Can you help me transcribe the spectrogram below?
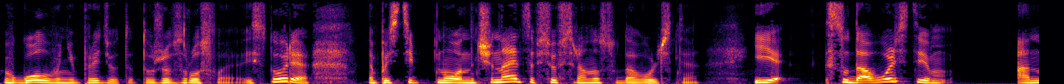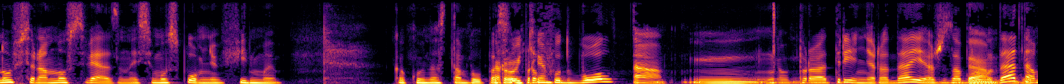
в голову не придет. Это уже взрослая история. Постепенно но начинается все все равно с удовольствия. И с удовольствием оно все равно связано. Если мы вспомним фильмы какой у нас там был последний про футбол, а, про тренера, да, я же забыла, да, да? там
